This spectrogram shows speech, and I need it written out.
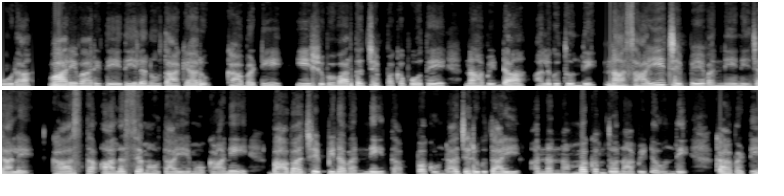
కూడా వారి వారి తేదీలను తాకారు. కాబట్టి ఈ శుభవార్త చెప్పకపోతే నా బిడ్డ అలుగుతుంది. నా సాయి చెప్పేవన్నీ నిజాలే. కాస్త ఆలస్యం అవుతాయేమో కానీ బాబా చెప్పినవన్నీ తప్పకుండా జరుగుతాయి అన్న నమ్మకంతో నా బిడ్డ ఉంది. కాబట్టి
